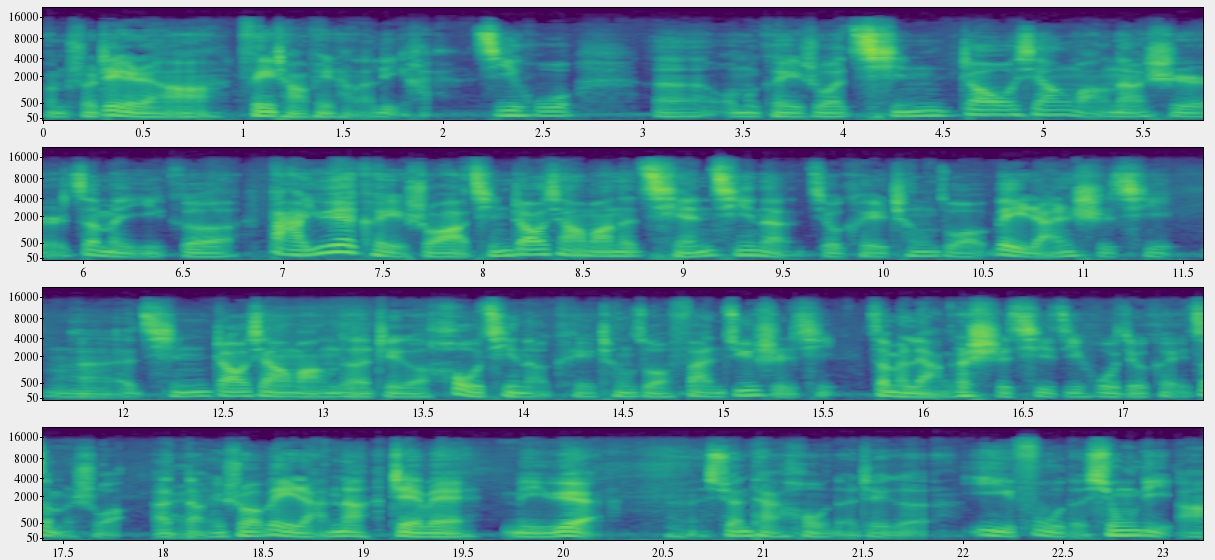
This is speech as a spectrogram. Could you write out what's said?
我们说这个人啊，非常非常的厉害，几乎。呃，我们可以说秦昭襄王呢是这么一个，大约可以说啊，秦昭襄王的前期呢就可以称作魏然时期，呃，秦昭襄王的这个后期呢可以称作范雎时期，这么两个时期几乎就可以这么说啊、哎等于说魏然呢这位芈月。呃宣太后的这个义父的兄弟啊，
